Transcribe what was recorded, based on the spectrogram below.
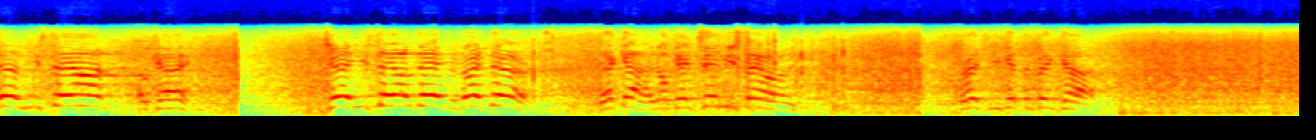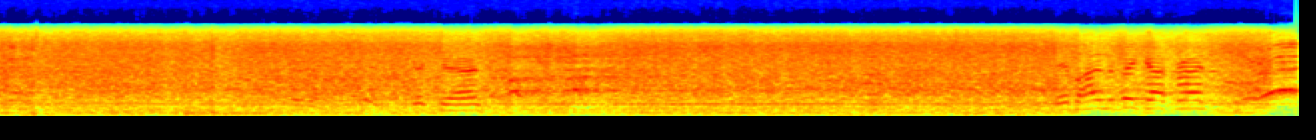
Tim, you stay on. Okay. Jay, you stay on David, right there. That guy. Okay, Tim, you stay on him. Rich, you get the big guy. Good, Karen. Stay behind the big guy, Fred.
